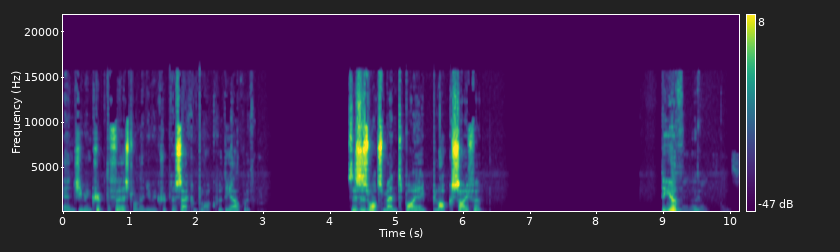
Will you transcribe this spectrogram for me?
and you encrypt the first one, then you encrypt the second block with the algorithm. So this is what's meant by a block cipher. The other, Okay, sense.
